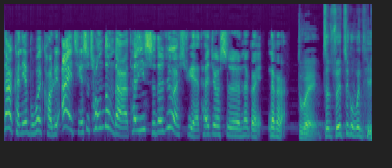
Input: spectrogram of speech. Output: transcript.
那肯定不会考虑，爱情是冲动的，他一时的热血，他就是那个那个了。对，这所以这个问题，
